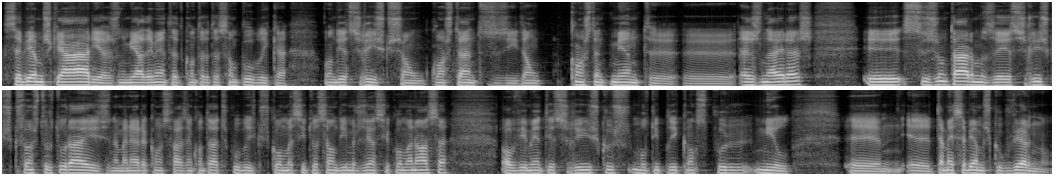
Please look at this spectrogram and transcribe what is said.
Sabemos que há áreas, nomeadamente a de contratação pública, onde esses riscos são constantes e dão constantemente uh, as neiras se juntarmos a esses riscos que são estruturais na maneira como se fazem contratos públicos com uma situação de emergência como a nossa, obviamente esses riscos multiplicam-se por mil. Eh, eh, também sabemos que o governo,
